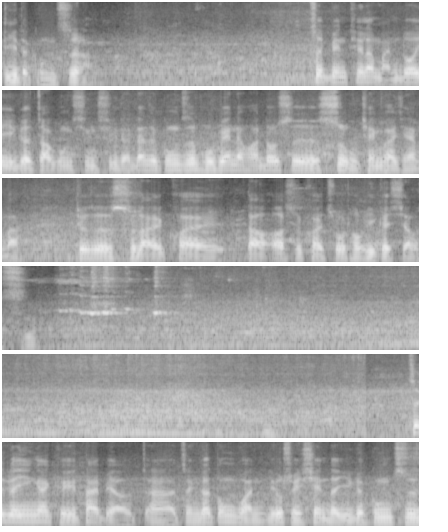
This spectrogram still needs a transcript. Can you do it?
低的工资了。这边贴了蛮多一个招工信息的，但是工资普遍的话都是四五千块钱吧，就是十来块到二十块出头一个小时。这个应该可以代表呃整个东莞流水线的一个工资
